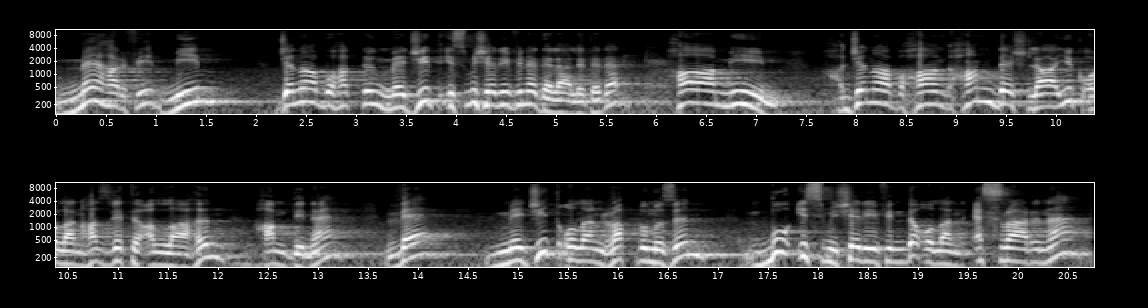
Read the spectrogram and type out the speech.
M harfi mim Cenab-ı Hakk'ın Mecid ismi şerifine delalet eder. Hamim Cenab-ı Ham, Hamdeş layık olan Hazreti Allah'ın hamdine ve Mecid olan Rabbimizin bu ismi şerifinde olan esrarına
